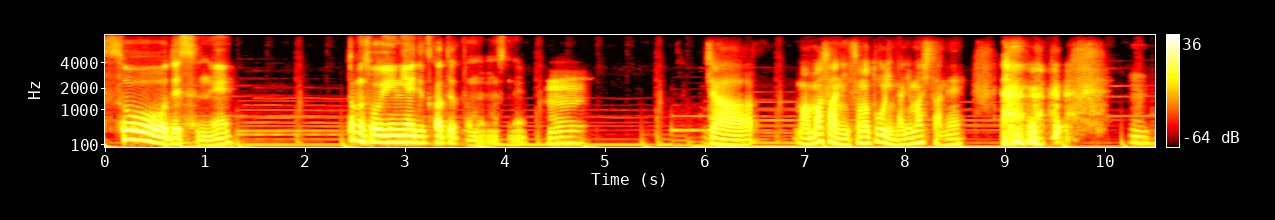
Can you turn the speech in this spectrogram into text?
そうですね。多分そういう意味合いで使ってたと思いますね。うん。じゃあ、まあ、まさにその通りになりましたね。うん。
